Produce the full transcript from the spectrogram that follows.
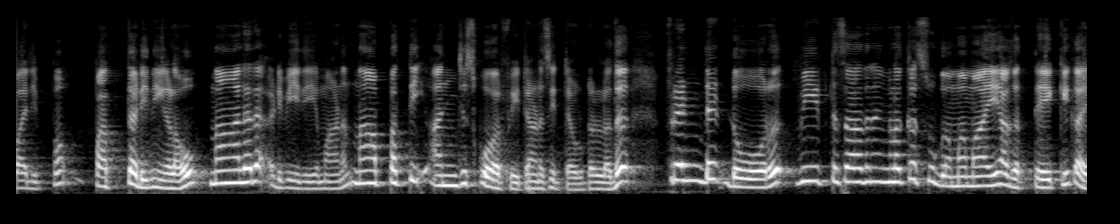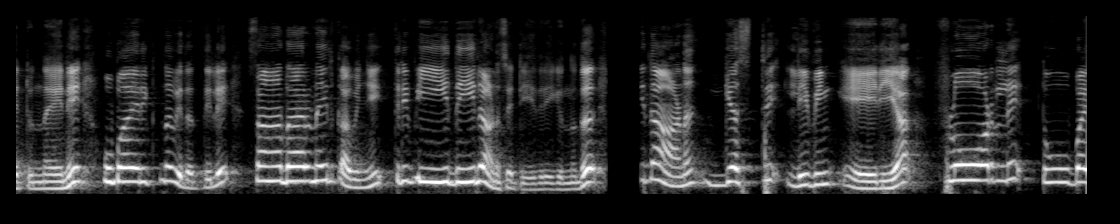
വലിപ്പം പത്തടി നീളവും നാലര അടി വീതിയുമാണ് നാൽപ്പത്തി അഞ്ച് സ്ക്വയർ ഫീറ്റ് ആണ് സിറ്റ് ഔട്ട് ഉള്ളത്. ഫ്രണ്ട് ഡോറ് വീട്ടു സാധനങ്ങളൊക്കെ സുഗമമായി അകത്തേക്ക് കയറ്റുന്നതിന് ഉപകരിക്കുന്ന വിധത്തിൽ സാധാരണയിൽ കവിഞ്ഞ് ഇത്തിരി വീതിയിലാണ് സെറ്റ് ചെയ്തിരിക്കുന്നത്. ഇതാണ് ഗസ്റ്റ് ലിവിംഗ് ഏരിയ ഫ്ലോറിൽ two by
